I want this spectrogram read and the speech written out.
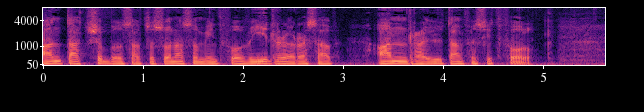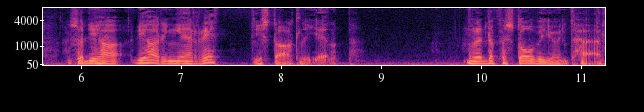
untouchables, alltså sådana som inte får vidröras av andra utanför sitt folk. Så de har, de har ingen rätt till statlig hjälp. Och det förstår vi ju inte här.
